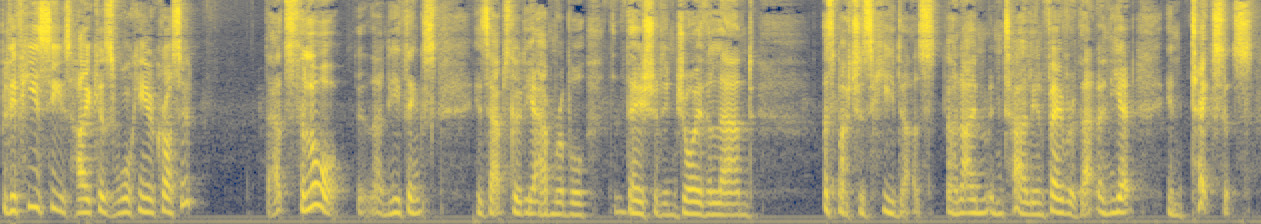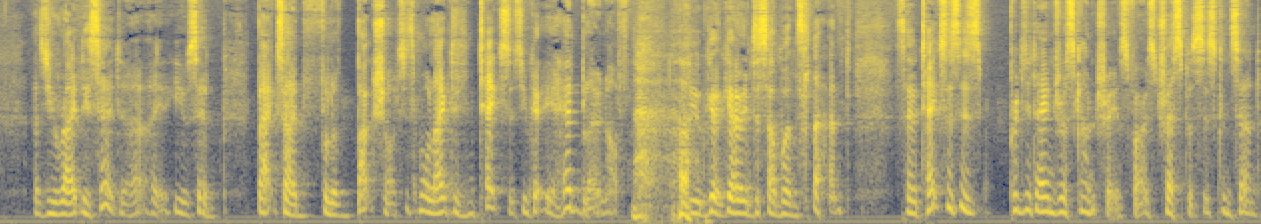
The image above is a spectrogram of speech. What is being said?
But if he sees hikers walking across it, that's the law. And he thinks it's absolutely admirable that they should enjoy the land as much as he does. And I'm entirely in favour of that. And yet, in Texas, as you rightly said, uh, you said backside full of buckshot. It's more likely in Texas you get your head blown off if you go, go into someone's land. So Texas is pretty dangerous country as far as trespass is concerned.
